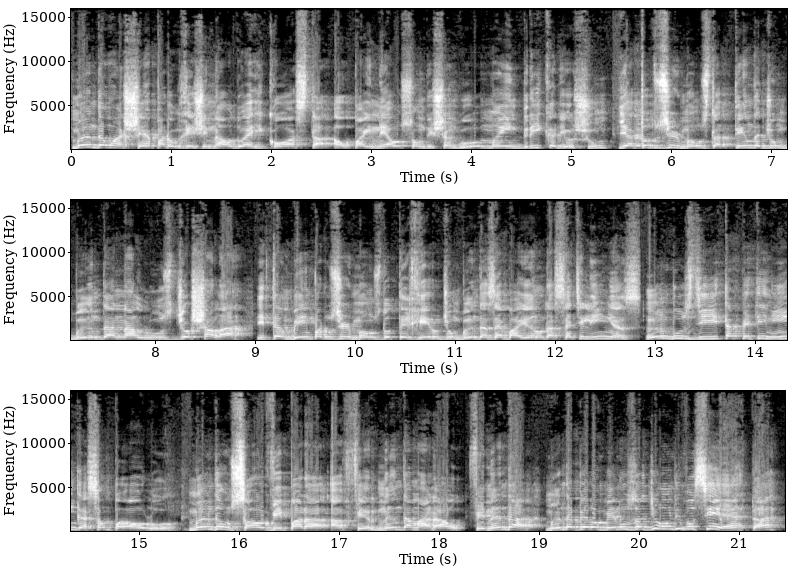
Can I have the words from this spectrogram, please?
Manda um axé para o Reginaldo R. Costa, ao pai Nelson de Xangô, mãe Drica de Oxum e a todos os irmãos da tenda de Umbanda na luz de Oxalá. E também para os irmãos do terreiro de Umbanda Zé Baiano das Sete Linhas, ambos de Itapetininga, São Paulo. Manda um salve para a Fernanda Amaral. Fernanda, manda pelo menos de onde você é, tá?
